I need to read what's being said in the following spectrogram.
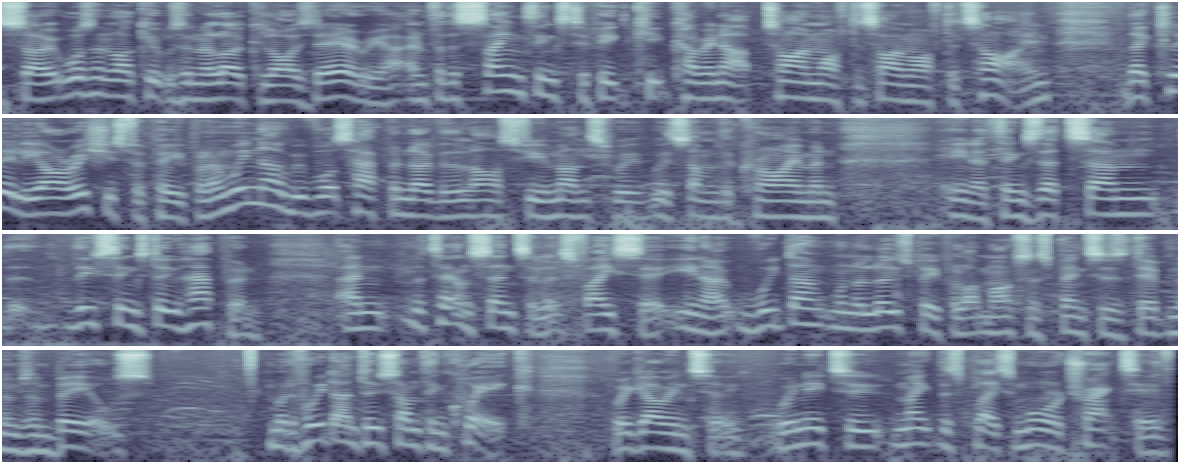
so it wasn't like it was in a localised area. And for the same things to keep coming up time after time after time, they clearly are issues for people. And we know with what's happened over the last few months with, with some of the crime and, you know, things that um, th- these things do happen. And the town centre, let's face it, you know, we don't want to lose people like Marks and Spencers, Debenhams and Beales. But if we don't do something quick, we're going to. We need to make this place more attractive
